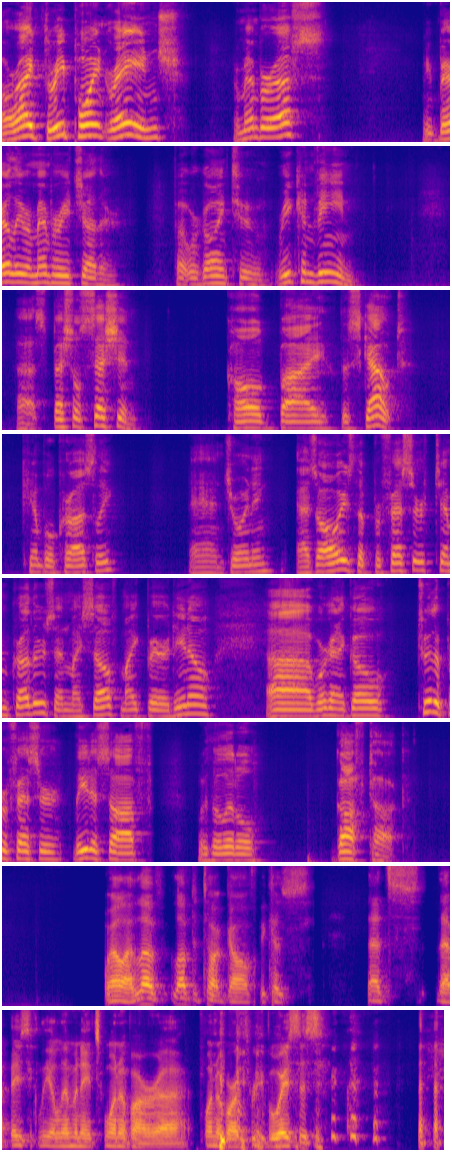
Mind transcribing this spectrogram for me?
All right, three point range. Remember us? We barely remember each other, but we're going to reconvene a special session called by the scout, Kimball Crosley, and joining, as always, the professor, Tim Crothers, and myself, Mike Berardino. Uh, we're going to go to the professor, lead us off with a little golf talk. Well, I love love to talk golf because that's that basically eliminates one of our uh, one of our three voices.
